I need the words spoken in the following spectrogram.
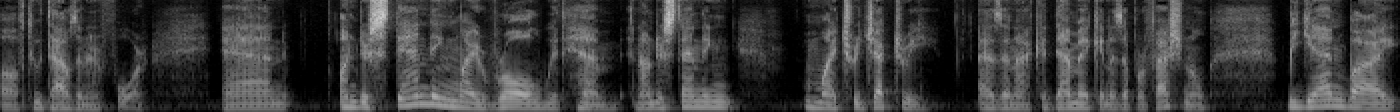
of 2004. And understanding my role with him and understanding my trajectory as an academic and as a professional began by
